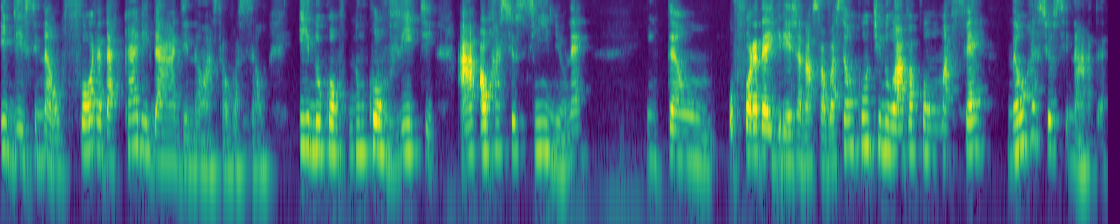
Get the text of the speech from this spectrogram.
e disse: não, fora da caridade não há salvação. E no, num convite ao raciocínio, né? Então, o fora da igreja na salvação continuava com uma fé não raciocinada.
